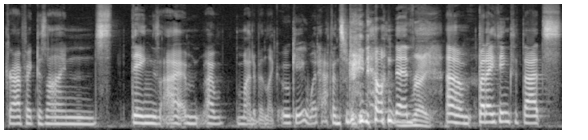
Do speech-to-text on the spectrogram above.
graphic design things, I, I might have been like, okay, what happens between now and then? Right. Um, but I think that that's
